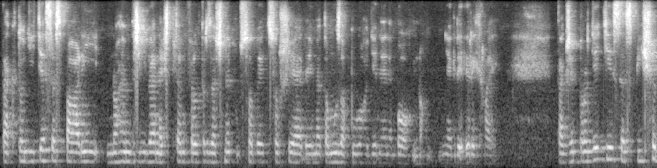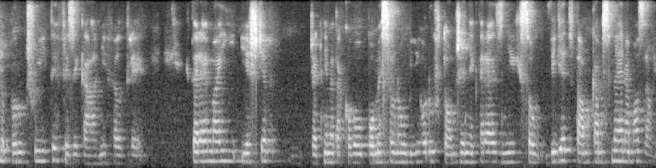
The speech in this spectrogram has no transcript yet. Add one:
tak to dítě se spálí mnohem dříve, než ten filtr začne působit, což je, dejme tomu, za půl hodiny nebo no, někdy i rychleji. Takže pro děti se spíše doporučují ty fyzikální filtry, které mají ještě, řekněme, takovou pomyslnou výhodu v tom, že některé z nich jsou vidět tam, kam jsme je namazali.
